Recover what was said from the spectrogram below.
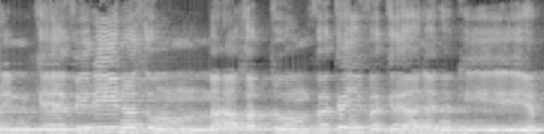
للكافرين ثم أخذتهم فكيف كان نكير.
